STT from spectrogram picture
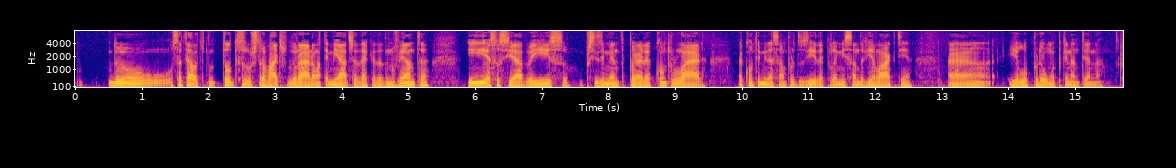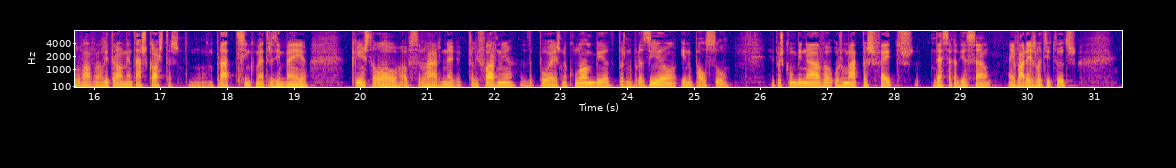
do satélite, todos os trabalhos duraram até meados da década de 90 e associado a isso, precisamente para controlar a contaminação produzida pela emissão da Via Láctea, uh, ele operou uma pequena antena que levava literalmente às costas, um prato de 5 metros e meio, que instalou a observar na Califórnia, depois na Colômbia, depois no Brasil e no Polo Sul. E depois combinava os mapas feitos dessa radiação em várias latitudes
